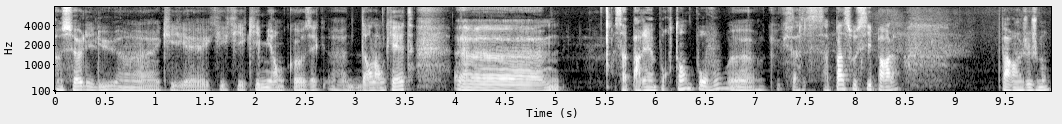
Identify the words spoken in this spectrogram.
un, seul élu hein, qui, qui, qui, est mis en cause dans l'enquête. ça paraît important pour vous ça, ça, passe aussi par là par un jugement?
